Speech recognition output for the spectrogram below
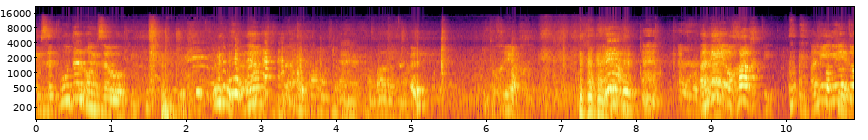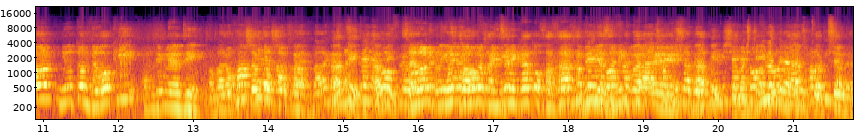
אם זה פודל או אם זה רוקי. בסדר? תוכיח. אני הוכחתי. אני ניוטון, ניוטון ורוקי עומדים לידי. אבל הוכחתי לך. ברגע אבי, שתיתן אבי, אגרוף זה לא לרוקי, להיות ברור לך, אם זה נקרא הוכחה, חביבי, אז אני כבר... אה. אבי, אגרוף לבן אדם לא קוצב, תישבר.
